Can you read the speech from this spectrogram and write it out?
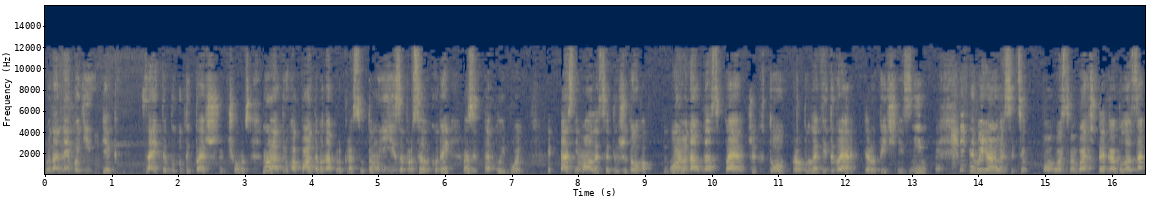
Вона не боїться, як знаєте, бути першою в чомусь. Ну а друга пада, вона про красу. Тому її запросили куди? Ну, звідти на плейбой. Вона знімалася дуже довго плейбой. Вона одна з перших, хто робила відверті еротичні знімки і не боялася цього. Ось ви бачите, яка була зак...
